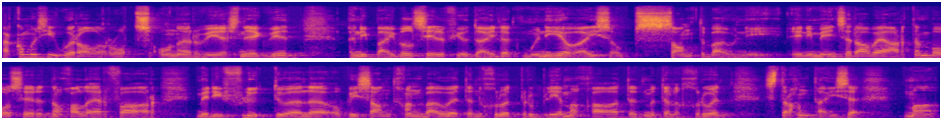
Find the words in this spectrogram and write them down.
Daar kom ons hier oral rots onder wees, nee. Ek weet in die Bybel sê hulle vir jou duidelik moenie jou huis op sand bou nie. En die mense daar by Hartenbos het dit nogal ervaar met die vloed toe hulle op die sand gaan bou het en groot probleme gehad het met hulle groot strandhuise, maar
